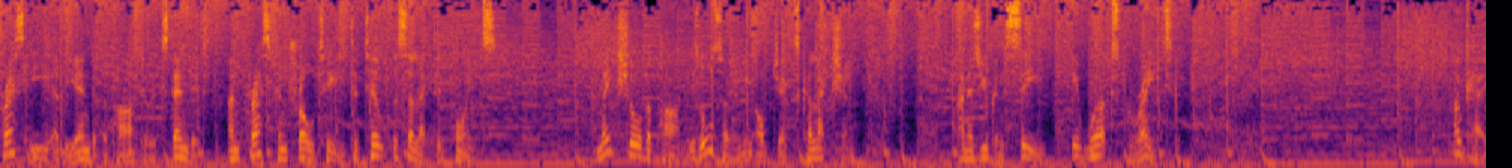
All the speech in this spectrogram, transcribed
Press E at the end of the path to extend it, and press Ctrl T to tilt the selected points. Make sure the path is also in the object's collection. And as you can see, it works great. Okay,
